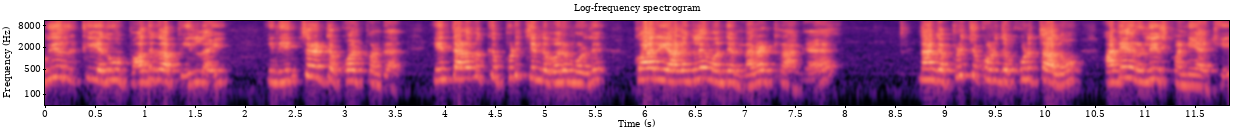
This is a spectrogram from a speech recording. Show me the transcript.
உயிருக்கு எதுவும் பாதுகாப்பு இல்லை. இந்த இன்சிடென்ட்டை கோட் பண்றார். இந்த அளவுக்கு பிடிச்சிருந்து வரும்பொழுது குவாரி ஆளுங்களே வந்து மிரட்டுறாங்க. நாங்கள் பிடிச்சு கொண்டு கொடுத்தாலும் அதே ரிலீஸ் பண்ணியாச்சு.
